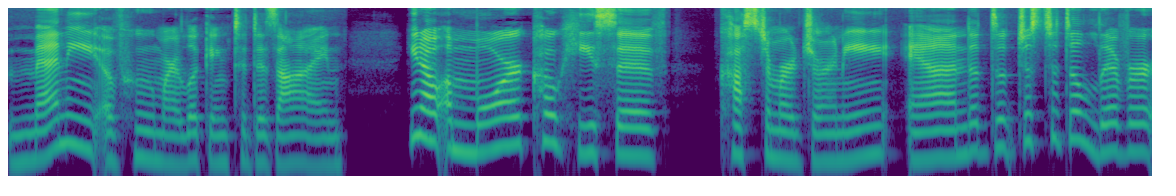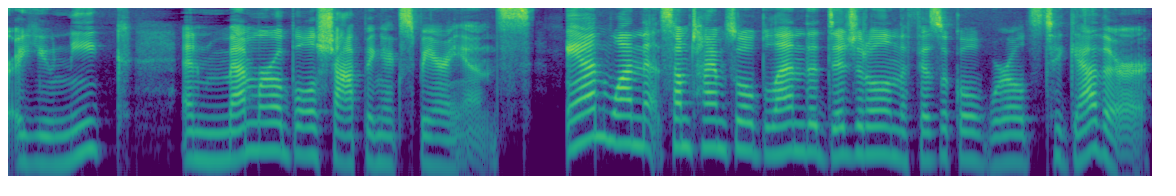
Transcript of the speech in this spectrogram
many of whom are looking to design, you know, a more cohesive customer journey and just to deliver a unique and memorable shopping experience and one that sometimes will blend the digital and the physical worlds together.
